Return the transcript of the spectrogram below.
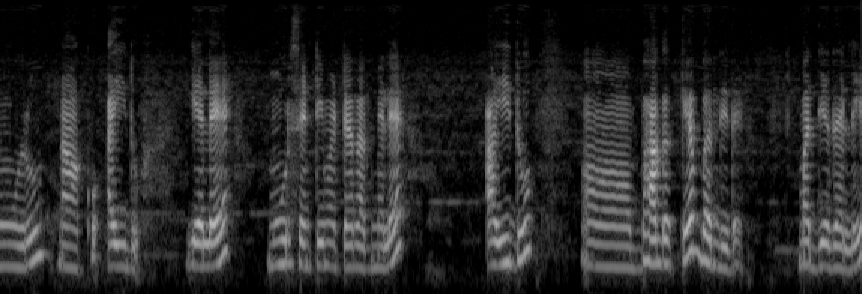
ಮೂರು, ನಾಲ್ಕು, ಐದು. ಎಲೆ ಮೂರು ಸೆಂಟಿಮೀಟರ್ ಆದಮೇಲೆ ಐದು ಭಾಗಕ್ಕೆ ಬಂದಿದೆ ಮಧ್ಯದಲ್ಲಿ.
